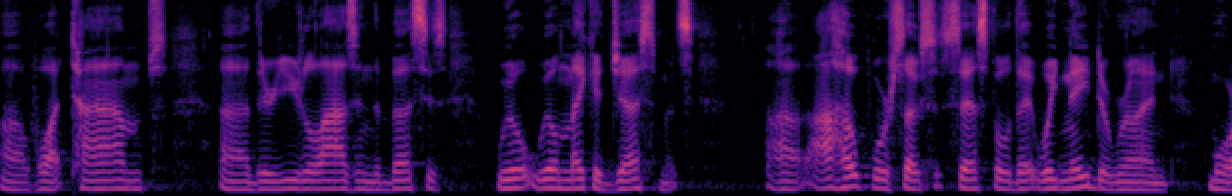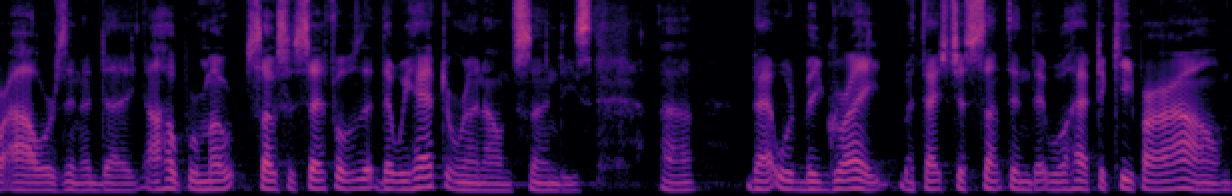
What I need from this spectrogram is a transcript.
uh, what times uh, they're utilizing the buses. We'll, we'll make adjustments. Uh, I hope we're so successful that we need to run more hours in a day. I hope we're so successful that, that we have to run on Sundays. Uh, that would be great, but that's just something that we'll have to keep our eye on,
